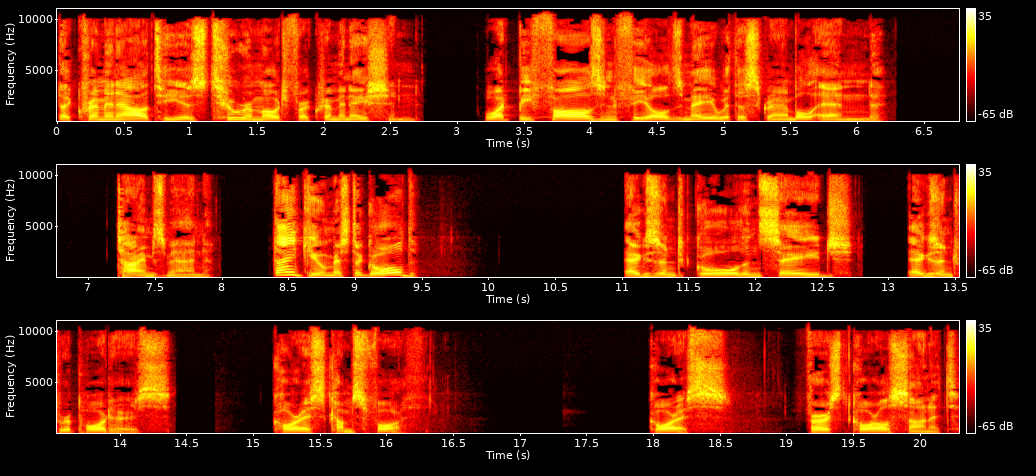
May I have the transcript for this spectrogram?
The criminality is too remote for crimination. What befalls in fields may with a scramble end. Timesman. Thank you, Mr. Gould. Exeunt Gould and Sage, exeunt reporters. Chorus comes forth. Chorus. First choral sonnet.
